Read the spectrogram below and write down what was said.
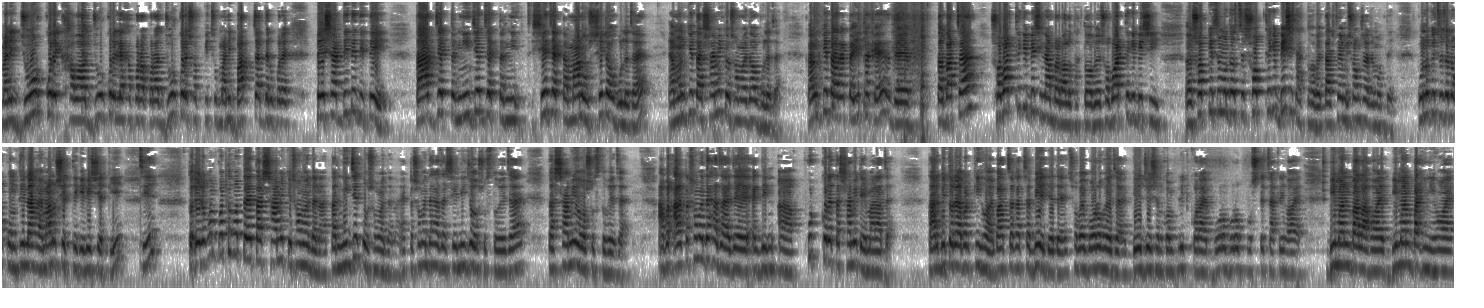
মানে জোর করে খাওয়া জোর করে লেখাপড়া করা জোর করে সবকিছু মানে বাচ্চাদের উপরে প্রেশার দিতে দিতে তার যে একটা নিজের যে একটা সে যে একটা মানুষ সেটাও ভুলে যায়। এমনকি তার স্বামীকেও সময় দেওয়া ভুলে যায়। কারণ কি তার একটা ই থাকে যে, তার বাচ্চা সবার থেকে বেশি নাম্বার ভালো থাকতে হবে, সবার থেকে বেশি সব কিছুর মধ্যে হচ্ছে সব থেকে বেশি থাকতে হবে তার ফ্যামিলি সংসারের মধ্যে। কোনো কিছু যেন কমতি না হয়, মানুষের থেকে বেশি আর কি। তো এরকম করতে করতে তার স্বামীকে সময় দেয় না, তার নিজেকেও সময় দেয় না। একটা সময় দেখা যায় সে নিজে অসুস্থ হয়ে যায়, তার স্বামীও অসুস্থ হয়ে যায়। আবার আরেকটা সময় দেখা যায় যে একদিন ফুট করে তার স্বামীটাই মারা যায়। তার ভিতরে আবার কি হয়? বাচ্চা কাচ্চা বিয়ে দিয়ে দেয়, সবাই বড় হয়ে যায় গ্রাজুয়েশন কমপ্লিট করায়, বড় বড় পোস্টে চাকরি হয়, বিমান বালা হয়, বিমান বাহিনী হয়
